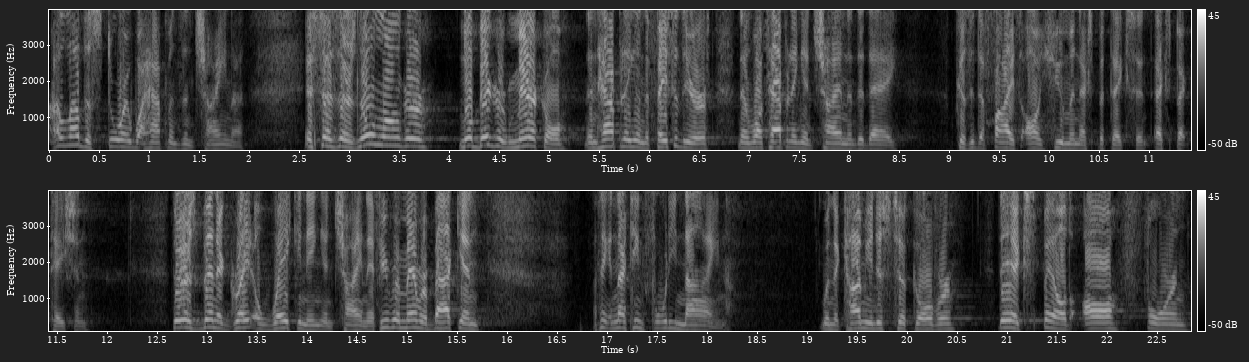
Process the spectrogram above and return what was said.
I love the story what happens in China. It says there's no longer no bigger miracle than happening in the face of the earth than what's happening in China today because it defies all human expectation. There has been a great awakening in China. If you remember back in, I think in 1949, when the communists took over, they expelled all foreign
